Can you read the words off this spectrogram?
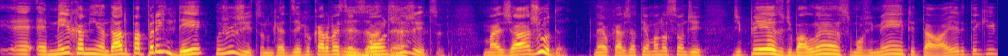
É, é meio caminho andado pra aprender o jiu-jitsu. Não quer dizer que o cara vai ser Exato, bom de é. jiu-jitsu. Mas já ajuda. Né? O cara já tem uma noção de, de peso, de balanço, movimento e tal. Aí ele tem que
